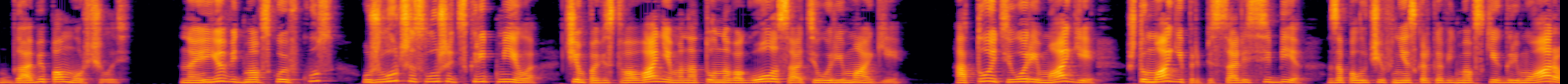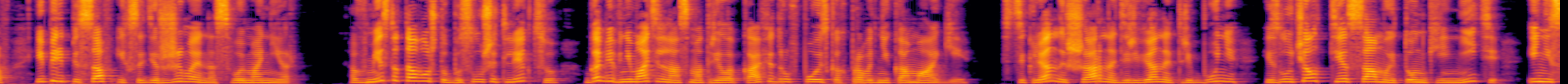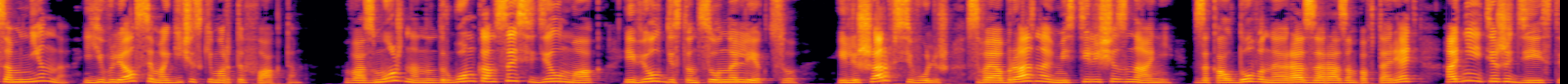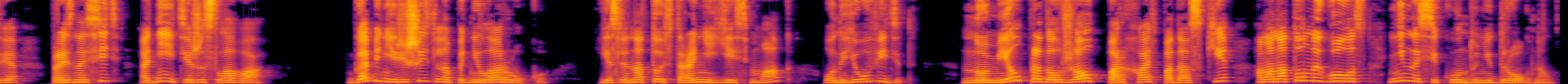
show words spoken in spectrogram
Габи поморщилась. На ее ведьмовской вкус уж лучше слушать скрип мела, чем повествование монотонного голоса о теории магии. О той теории магии, что маги приписали себе – заполучив несколько ведьмовских гримуаров и переписав их содержимое на свой манер. Вместо того, чтобы слушать лекцию, Габи внимательно осмотрела кафедру в поисках проводника магии. Стеклянный шар на деревянной трибуне излучал те самые тонкие нити и, несомненно, являлся магическим артефактом. Возможно, на другом конце сидел маг и вел дистанционно лекцию, или шар всего лишь своеобразное вместилище знаний, заколдованная раз за разом повторять одни и те же действия, произносить одни и те же слова. Габи нерешительно подняла руку. Если на той стороне есть маг, он ее увидит. Но мел продолжал порхать по доске, а монотонный голос ни на секунду не дрогнул.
